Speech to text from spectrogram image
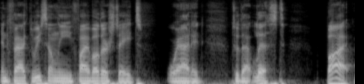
In fact, recently five other states were added to that list, but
